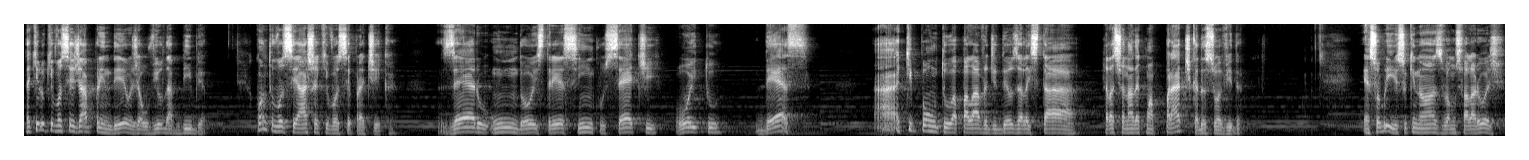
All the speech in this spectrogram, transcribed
daquilo que você já aprendeu, já ouviu da Bíblia, quanto você acha que você pratica? 0, 1, 2, 3, 5, 7, 8, 10? A que ponto a palavra de Deus ela está relacionada com a prática da sua vida? É sobre isso que nós vamos falar hoje.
